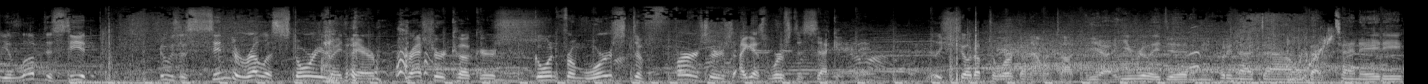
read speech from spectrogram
You love to see it. It was a Cinderella story right there. Pressure cooker going from worst to first, or I guess worst to second. Really showed up to work on that one, Todd. Yeah, he really did. I mean, putting that down with that 1080.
